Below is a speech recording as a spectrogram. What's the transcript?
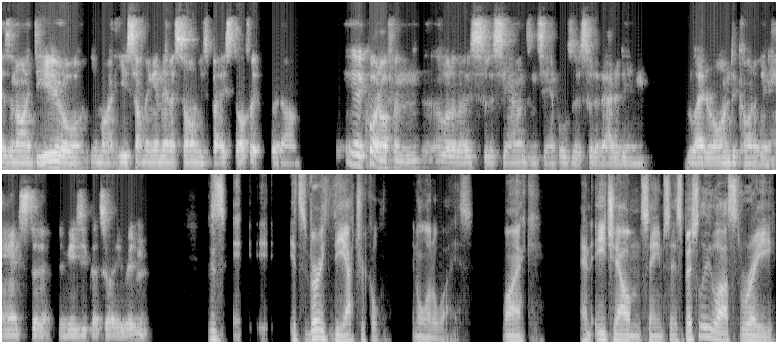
as an idea, or you might hear something and then a song is based off it. But um, yeah, quite often a lot of those sort of sounds and samples are sort of added in later on to kind of enhance the the music that's already written. because it's very theatrical in a lot of ways. Like, and each album seems, especially the last three,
